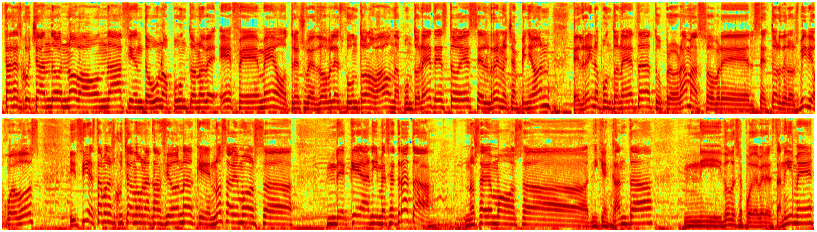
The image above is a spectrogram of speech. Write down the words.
Estás escuchando Nova Onda 101.9 FM o www.novaonda.net. Esto es El Reino Champiñón, elreino.net, tu programa sobre el sector de los videojuegos. Y sí, estamos escuchando una canción que no sabemos uh, de qué anime se trata. No sabemos uh, ni quién canta, ni dónde se puede ver este anime.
